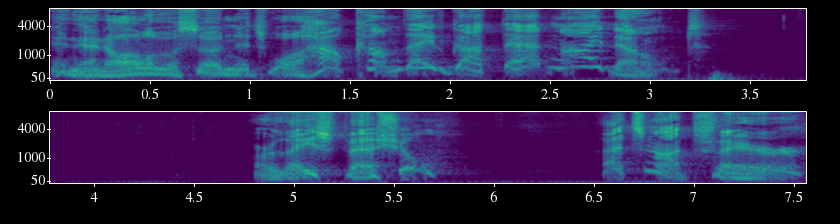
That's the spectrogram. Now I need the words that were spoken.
And then all of a sudden it's, well, how come they've got that and I don't? Are they special? That's not fair.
